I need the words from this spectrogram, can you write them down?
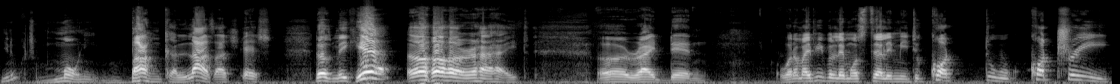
You know how much money bank alas does make here? All right. All right then. One of my people them was telling me to cut to cut tree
